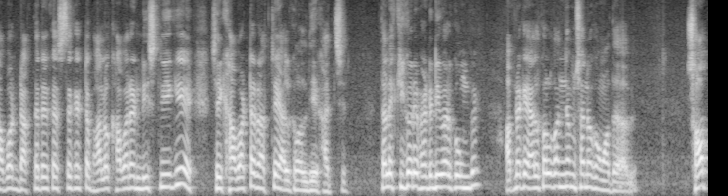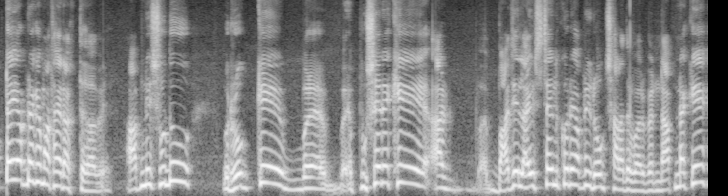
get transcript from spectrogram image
খাবার, ডাক্তারের কাছ থেকে একটা ভালো খাবারের লিস্ট নিয়ে গিয়ে সেই খাবারটা রাত্রে অ্যালকোহল দিয়ে খাচ্ছে। তাহলে কী করে ফ্যাটি লিভার কমবে? আপনাকে অ্যালকোহল কনজামশানও কমাতে হবে। সবটাই আপনাকে মাথায় রাখতে হবে। আপনি শুধু রোগকে পুষে রেখে আর বাজে লাইফস্টাইল করে আপনি রোগ ছাড়াতে পারবেন না। আপনাকে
